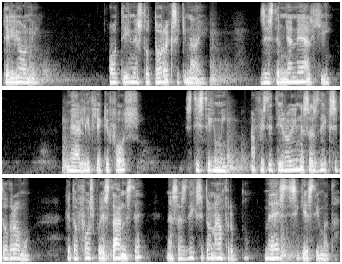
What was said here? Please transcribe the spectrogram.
τελειώνει. Ό,τι είναι στο τώρα ξεκινάει. Ζήστε μια νέα αρχή με αλήθεια και φως στη στιγμή. Αφήστε τη ροή να σας δείξει το δρόμο και το φως που αισθάνεστε να σας δείξει τον άνθρωπο με αίσθηση και αισθήματα.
